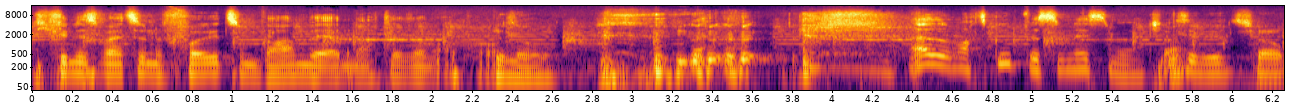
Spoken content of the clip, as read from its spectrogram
ich finde, es war jetzt so eine Folge zum Warmwerden nach der Sommerpause. Genau. also macht's gut, bis zum nächsten Mal. Ciao. Bis ciao.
